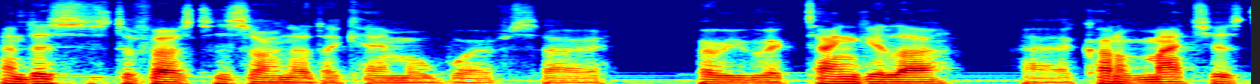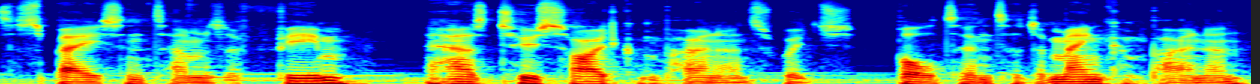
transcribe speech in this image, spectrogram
And this is the first design that I came up with, so very rectangular, uh, kind of matches the space in terms of theme. It has two side components which bolt into the main component,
